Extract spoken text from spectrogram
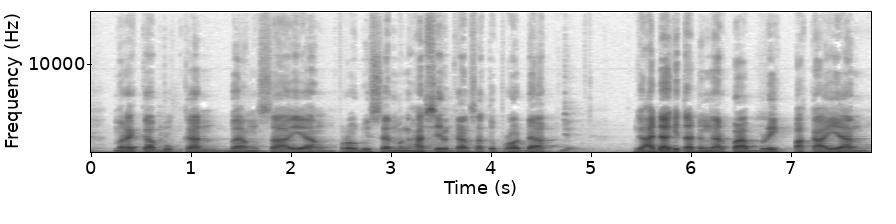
Mereka bukan bangsa yang produsen menghasilkan satu produk. nggak ada kita dengar pabrik pakaian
